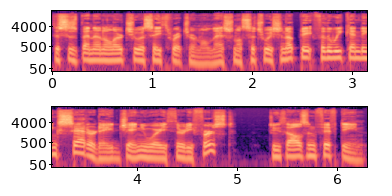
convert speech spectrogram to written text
This has been an AlertsUSA Threat Journal National Situation Update for the week ending Saturday, January 31st, 2015.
